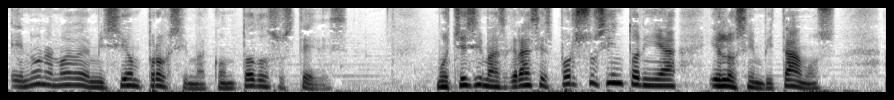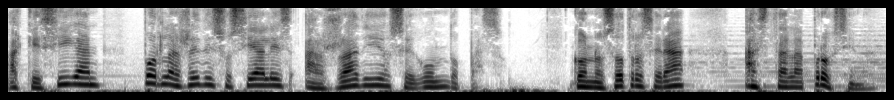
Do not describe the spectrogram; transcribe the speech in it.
en una nueva emisión próxima con todos ustedes. Muchísimas gracias por su sintonía y los invitamos a que sigan por las redes sociales a Radio Segundo Paso. Con nosotros será hasta la próxima.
